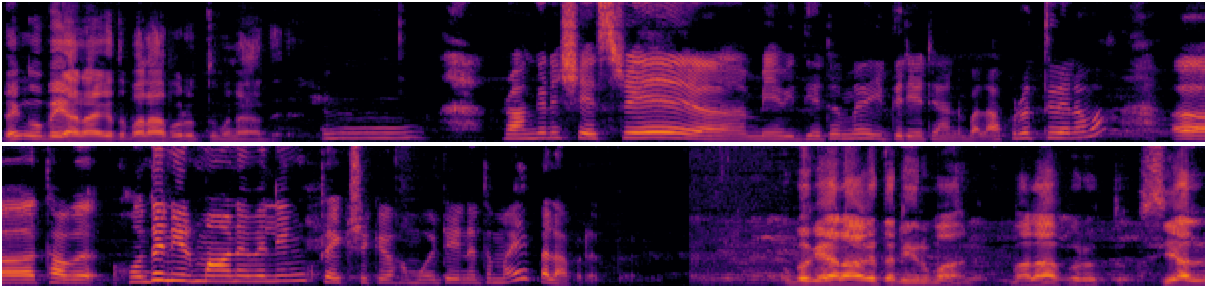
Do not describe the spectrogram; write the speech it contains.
දැන් ඔබේ අනාගත බලාපොරොත්තු මනාද. රංගන ශේත්‍රයේ මේ විදිහටම ඉදිරියට යන්න බලාපොරොත්තු වෙනවා තව හොඳ නිර්මාණවලින් ප්‍රේක්ෂකය හමුවට එන තමයි බලාපොරොත්තු. ඔබගේ අනාගත නිර්මාණ බලාපොරොත්තු සියල්ල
